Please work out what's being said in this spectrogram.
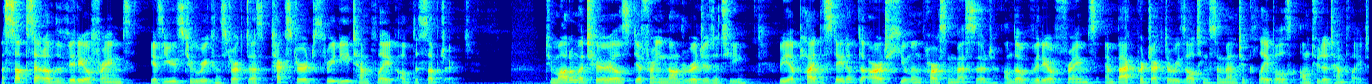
A subset of the video frames is used to reconstruct a textured 3D template of the subject. To model materials different in non-rigidity, we applied the state-of-the-art human parsing method on the video frames and back-project the resulting semantic labels onto the template.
